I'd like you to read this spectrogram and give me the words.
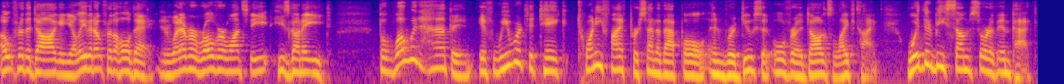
out for the dog and you leave it out for the whole day. And whatever rover wants to eat he's going to eat but what would happen if we were to take 25% of that bowl and reduce it over a dog's lifetime? Would there be some sort of impact?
